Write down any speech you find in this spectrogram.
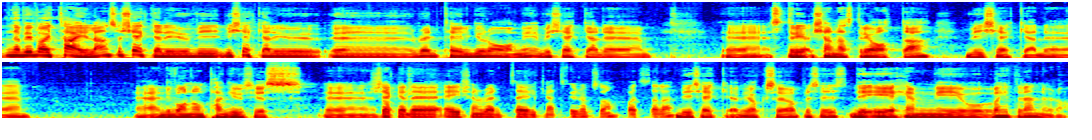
när vi var i Thailand så käkade ju vi, vi käkade ju eh, Red Tail Gurami, vi käkade eh, Channa striata, vi käkade eh, Det var någon Pangusius eh, Käkade Asian Red Tail Catfish också på ett ställe. Det käkade vi också, ja precis. Det är Hemi och vad heter den nu då?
